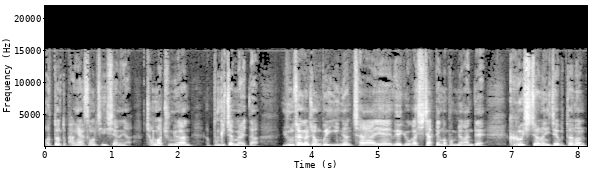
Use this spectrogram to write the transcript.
어떤 또 방향성을 제시하느냐. 정말 중요한 분기점이 와 있다. 윤석열 정부의 2년 차의 외교가 시작된 건 분명한데 그것이 저는 이제부터는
